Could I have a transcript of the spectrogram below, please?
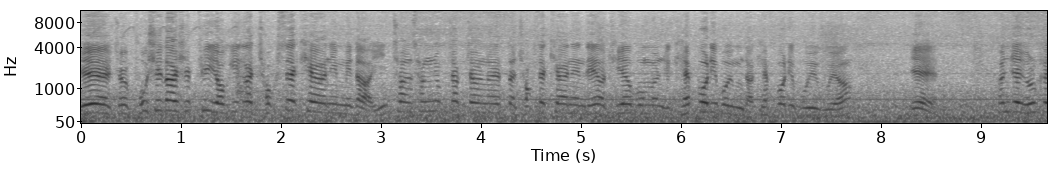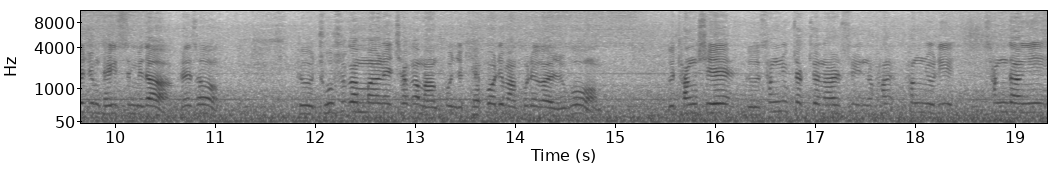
예, 저 보시다시피 여기가 적색해안입니다. 인천 상륙작전을 했던 적색해안인데요. 뒤에 보면 이제 갯벌이 보입니다. 갯벌이 보이고요. 예, 현재 이렇게 좀돼 있습니다. 그래서 그 조수간만의 차가 많고 이제 갯벌이 많고 그래가지고 그 당시에 그 상륙 작전을 할수 있는 확- 확률이 상당히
